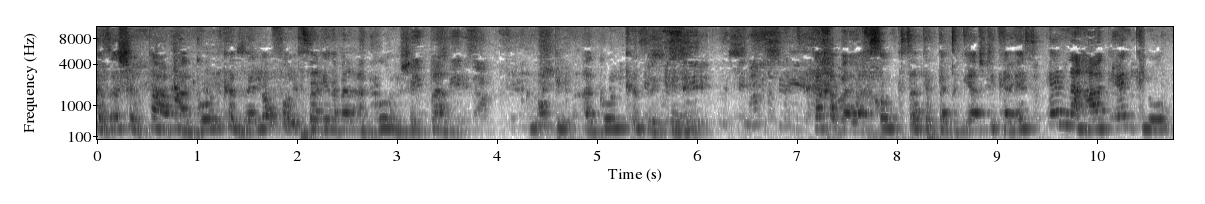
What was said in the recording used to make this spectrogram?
כזה של פעם, עגול כזה, לא פולקסווגן, אבל עגול של פעם. כמו עגול כזה, כן. ככה באלכסון קצת את הגבייה שתיכנס, אין נהג, אין כלום.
